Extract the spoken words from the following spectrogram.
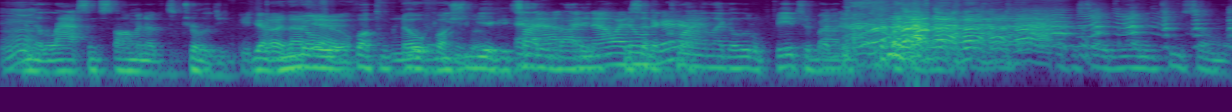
in mm. the last installment of this trilogy. You have no true. fucking No clue. fucking You should be excited And now- about and it now I don't instead of care. crying like a little bitch about But it. Episodes one and two so much.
